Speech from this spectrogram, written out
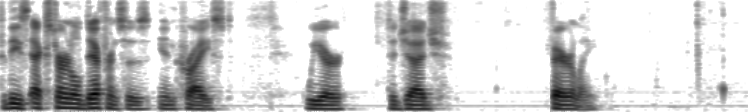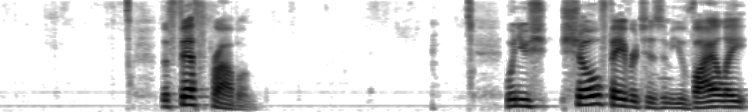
to these external differences in Christ. We are to judge fairly. The fifth problem when you sh- show favoritism, you violate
